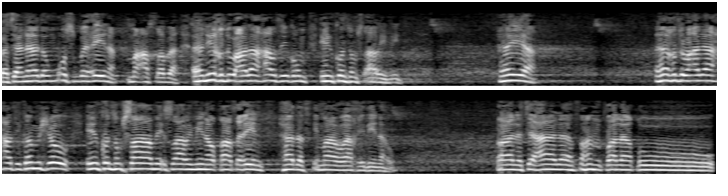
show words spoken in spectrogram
فتنادوا مصبحين مع الصباح. أن اغدوا على حرثكم إن كنتم صارمين. هيا. اغدوا على حرثكم امشوا إن كنتم صارمين وقاطعين هذا الثمار واخذينه. قال تعالى فانطلقوا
